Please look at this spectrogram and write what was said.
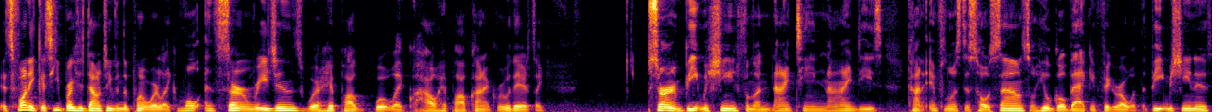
it's funny because he breaks it down to even the point where like in certain regions where hip hop like how hip hop kind of grew there, it's like certain beat machines from the 1990s kind of influenced this whole sound. So he'll go back and figure out what the beat machine is.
